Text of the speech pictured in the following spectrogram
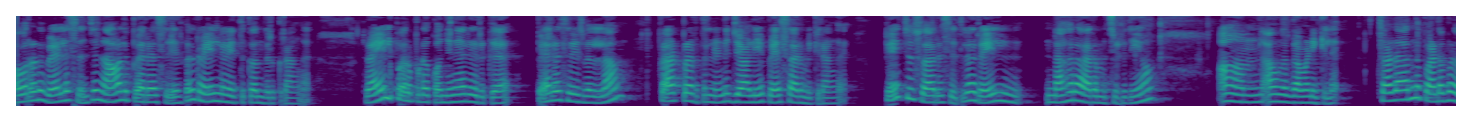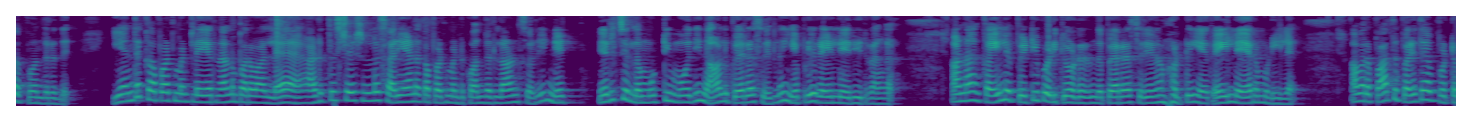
அவரோட வேலை செஞ்சு நாலு பேராசிரியர்கள் ரயில் நிலையத்துக்கு வந்திருக்கிறாங்க. ரயில் புறப்பட கொஞ்ச நேரம் இருக்க பேராசிரியர்கள்லாம் பிளாட்பாரத்தில் நின்று ஜாலியாக பேச ஆரம்பிக்கிறாங்க. பேச்சு சுவாரஸ்யத்தில் ரயில் நகர ஆரம்பிச்சிட்டதையும் அவங்க கவனிக்கலை. சடார்னு படபடப்பு வந்துடுது எந்த கம்பார்ட்மெண்ட்டில் ஏறினாலும் பரவாயில்ல. அடுத்த ஸ்டேஷனில் சரியான கம்பார்ட்மெண்ட்டுக்கு வந்துடலான்னு சொல்லி நெட் நெரிச்சலில் முட்டி மோதி நாலு பேராசிரியர்களும் எப்படியும் ரயில் ஏறிடுறாங்க. ஆனால் கையில் பெட்டி படிக்கோடு இருந்த பேராசிரியரை மட்டும் ரயிலில் ஏற முடியல. அவரை பார்த்து பரிதாபப்பட்ட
